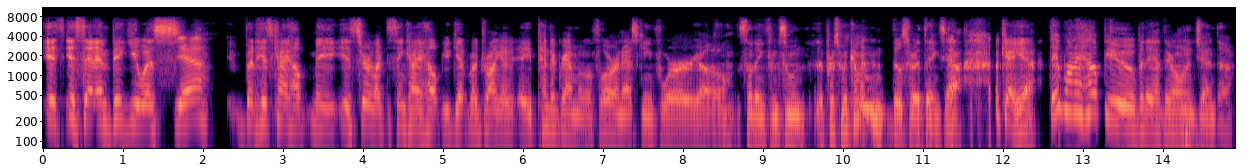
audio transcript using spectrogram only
It's it's that ambiguous. yeah. But his kind of help may is sort of like the same kind of help you get by drawing a, a pentagram on the floor and asking for you know, something from some the person would come in. Those sort of things. Yeah. okay. Yeah. They want to help you, but they have their own agenda.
